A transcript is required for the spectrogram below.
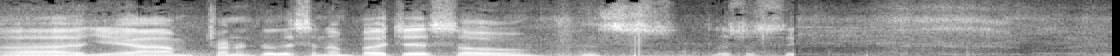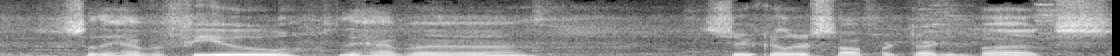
Uh, yeah, I'm trying to do this in a budget, so let's let's just see. So they have a few. They have a circular saw for 30 bucks.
